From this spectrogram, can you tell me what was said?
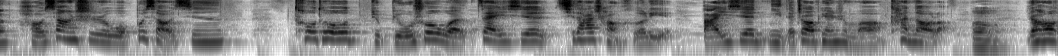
好像是我不小心偷偷就比如说我在一些其他场合里把一些你的照片什么看到了，嗯然后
